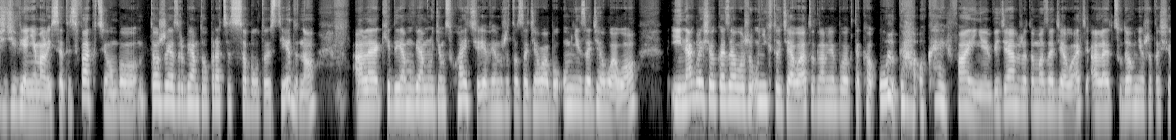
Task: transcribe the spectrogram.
zdziwieniem, ale i satysfakcją, bo to, że ja zrobiłam tą pracę z sobą, to jest jedno, ale kiedy ja mówiłam ludziom, słuchajcie, ja wiem, że to zadziała, bo u mnie zadziałało, i nagle się okazało, że u nich to działa, to dla mnie była taka ulga, okej, okay, fajnie, wiedziałam, że to ma zadziałać, ale cudownie, że to się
